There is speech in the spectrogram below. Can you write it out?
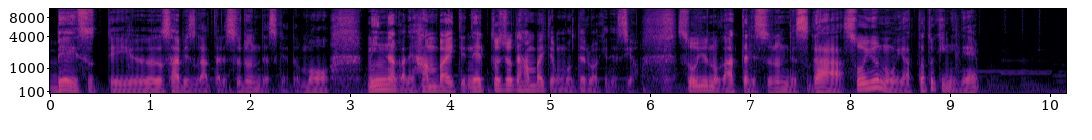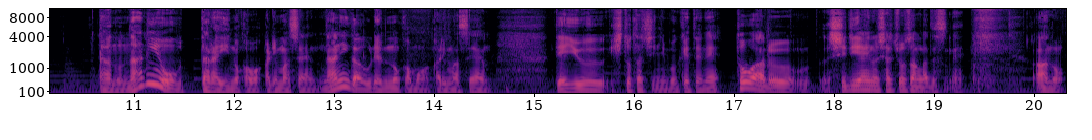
ベースっていうサービスがあったりするんですけどもみんながね販売店ネット上で販売店を持てるわけですよそういうのがあったりするんですがそういうのをやった時にねあの何を売ったらいいのか分かりません。何が売れるのかも分かりません。っていう人たちに向けてねとある知り合いの社長さんがですねあの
